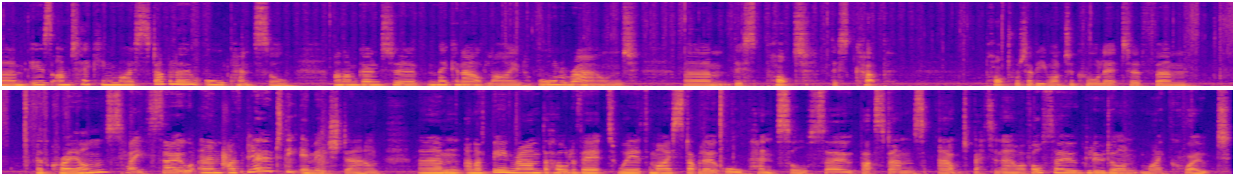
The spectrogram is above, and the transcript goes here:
um, is I'm taking my Stabilo all pencil and I'm going to make an outline all around um, this pot, this cup, pot, whatever you want to call it, of um, of crayons. Okay, so um, I've glued the image down um, and I've been around the whole of it with my Stabilo All pencil, so that stands out better now. I've also glued on my quote.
